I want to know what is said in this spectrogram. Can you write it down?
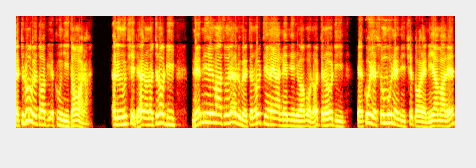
အဲသူတို့ပဲသွားပြီးအကူအညီတောင်းရတာအဲ့လိုမျိုးဖြစ်တယ်အဲ့တော့ကျွန်တော်ဒီနယ်မြေတွေမှာဆိုရင်လည်းအဲ့လိုပဲကျွန်တော်တို့ကျင်လျာနယ်မြေတွေမှာပေါ့နော်ကျွန်တော်တို့ဒီအဲကိုယ့်ရဲ့စိုးမိုးနယ်မြေဖြစ်သွားတဲ့နေရာမှာလည်း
